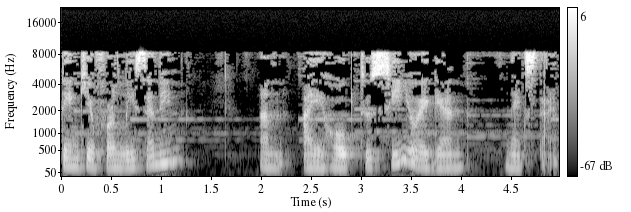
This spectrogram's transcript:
Thank you for listening, and I hope to see you again next time.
